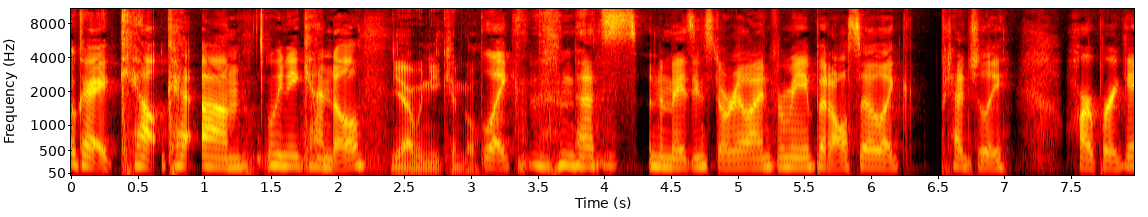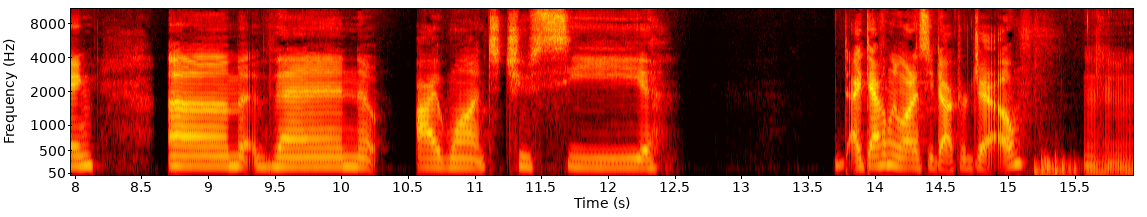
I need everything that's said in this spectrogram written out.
Okay, Ke- um we need Kendall. Yeah, we need Kendall. Like that's an amazing storyline for me, but also like potentially heartbreaking. Um then I want to see I definitely want to see Dr. Joe. Mm-hmm.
